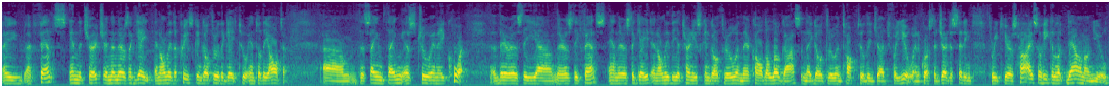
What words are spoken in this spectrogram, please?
a, a, fence in the church, and then there's a gate, and only the priest can go through the gate to enter the altar. Um, the same thing is true in a court. There is the uh, there is the fence and there's the gate, and only the attorneys can go through, and they're called the logos, and they go through and talk to the judge for you. And of course, the judge is sitting three tiers high, so he can look down on you,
